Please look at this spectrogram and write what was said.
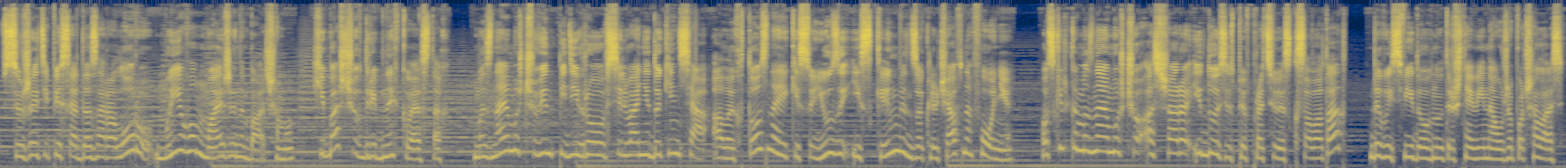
В сюжеті після Дазара Лору ми його майже не бачимо, хіба що в дрібних квестах. Ми знаємо, що він підігрував Сільвані до кінця, але хто знає, які союзи і з ким він заключав на фоні. Оскільки ми знаємо, що Асшара і досі співпрацює з Ксалатат, дивись відео внутрішня війна вже почалась.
